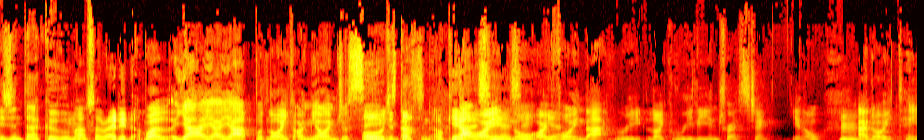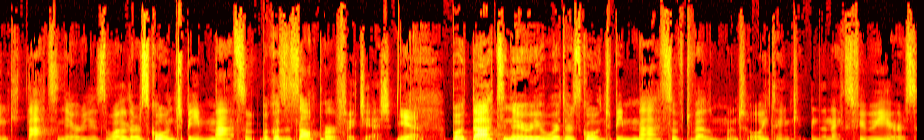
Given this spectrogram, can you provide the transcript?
Isn't that Google Maps already though? well yeah yeah yeah but like I mean I'm just saying oh, just that that's okay. that I see. I, know see. I yeah. find that re- like really interesting, you know, Hmm. and I think that's an area as well. There's going to be massive because it's not perfect yet, yeah. but that's an area where there's going to be massive development. I think in the next few years.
